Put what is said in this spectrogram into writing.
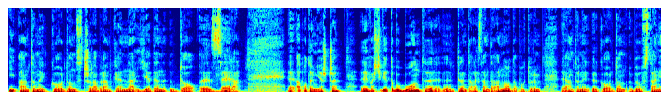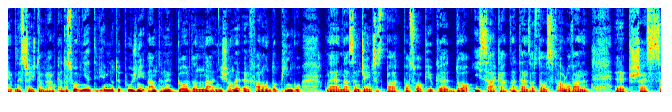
i Anthony Gordon strzela bramkę na 1 do 0. E, a potem jeszcze E, właściwie to był błąd e, Trenta Aleksandra Arnolda, po którym Anthony Gordon był w stanie strzelić tę bramkę. A dosłownie dwie minuty później Anthony Gordon, naniesiony falą dopingu na St. James's Park, posłał piłkę do Isaka, a ten został sfaulowany przez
